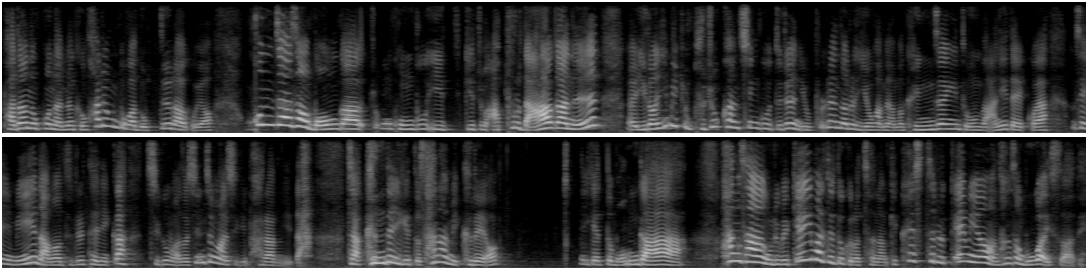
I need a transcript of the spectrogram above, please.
받아놓고 나면 그 활용도가 높더라고요. 혼자서 뭔가 조금 공부 이렇게 좀 앞으로 나아가는 이런 힘이 좀 부족한 친구들은 이 플래너를 이용하면 아마 굉장히 도움 많이 될 거야. 선생님이 나눠 드릴 테니까 지금 와서 신청하시기 바랍니다. 자 근데 이게 또 사람이 그래요. 이게 또 뭔가 항상 우리 왜 게임할 때도 그렇잖아. 이렇게 퀘스트를 깨면 항상 뭐가 있어야 돼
